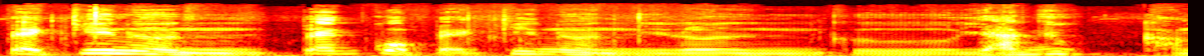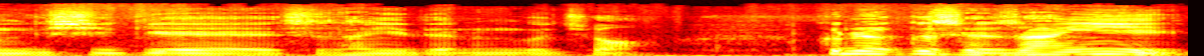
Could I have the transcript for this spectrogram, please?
뺏기는 뺏고 뺏기는 이런 그 약육 강식의 세상이 되는 거죠. 그러나 그 세상이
